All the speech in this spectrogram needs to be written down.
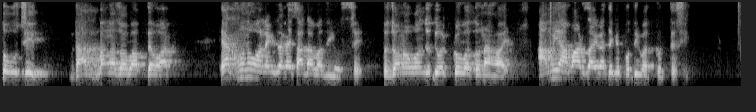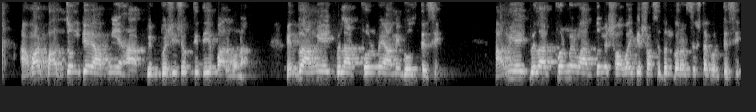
তো উচিত দাঁত ভাঙা জবাব দেওয়ার। এখনও অনেক জায়গায় চাঁদাবাজি হচ্ছে। তো জনগণ যদি ঐক্যবদ্ধ না হয়, আমি আমার জায়গা থেকে প্রতিবাদ করতেছি। আমার পাঁচজনকে হা- পেশি শক্তি দিয়ে পারব না। কিন্তু আমি এই প্ল্যাটফর্মে আমি বলতেছি। আমি এই প্ল্যাটফর্মের মাধ্যমে সবাইকে সচেতন করার চেষ্টা করতেছি।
